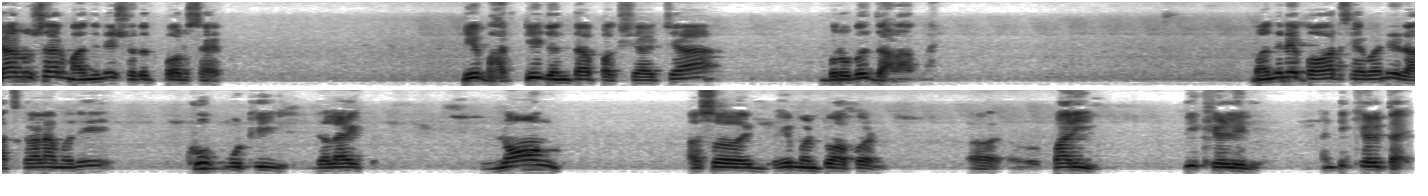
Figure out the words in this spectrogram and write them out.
त्यानुसार माननीय शरद पवार साहेब हे भारतीय जनता पक्षाच्या बरोबर जाणार नाही. माननीय पवार साहेबांनी राजकारणामध्ये खूप मोठी ज्याला एक लॉंग असं हे म्हणतो आपण पारी ती खेळलेली आहे आणि ती खेळतायत.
